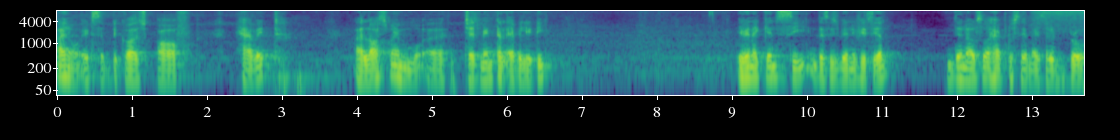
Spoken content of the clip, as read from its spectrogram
I know it's because of habit. I lost my uh, judgmental ability. Even I can see this is beneficial. Then also I have to say myself, bro,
